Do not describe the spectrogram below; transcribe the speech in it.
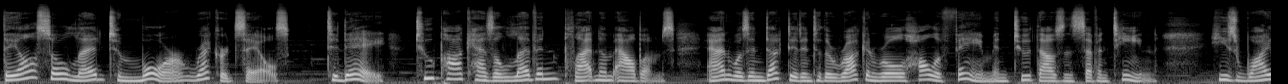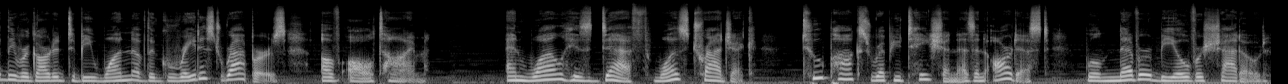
they also led to more record sales. Today, Tupac has 11 platinum albums and was inducted into the Rock and Roll Hall of Fame in 2017. He's widely regarded to be one of the greatest rappers of all time. And while his death was tragic, Tupac's reputation as an artist will never be overshadowed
